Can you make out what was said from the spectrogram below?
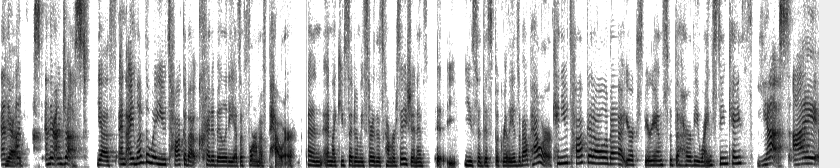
and they're yeah. unjust, and they're unjust. Yes, and I love the way you talk about credibility as a form of power. And and like you said when we started this conversation, it's it, you said this book really is about power. Can you talk at all about your experience with the Harvey Weinstein case? Yes, I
